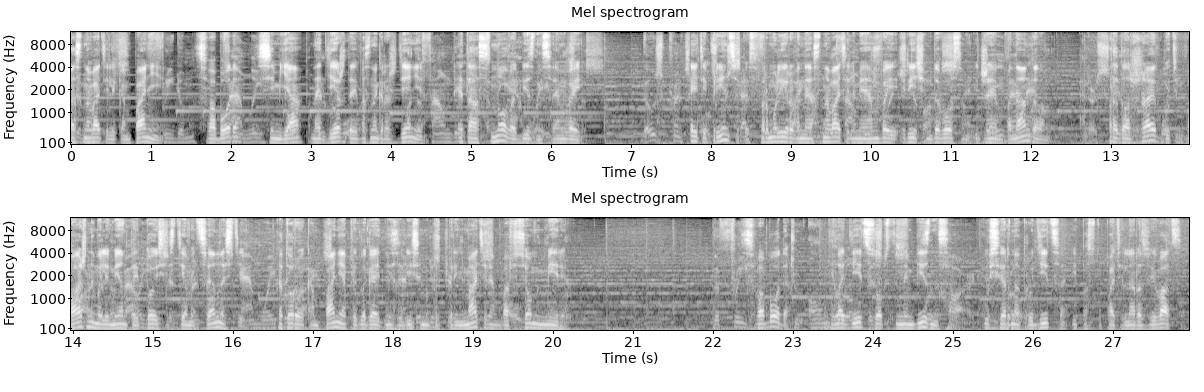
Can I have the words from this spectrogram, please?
основателей компании — свобода, семья, надежда и вознаграждение — это основа бизнеса Amway. Эти принципы, сформулированные основателями Amway Ричем Девосом и Джейм Ванандалом, продолжают быть важным элементом той системы ценностей, которую компания предлагает независимым предпринимателям во всем мире. Свобода — владеть собственным бизнесом, усердно трудиться и поступательно развиваться —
